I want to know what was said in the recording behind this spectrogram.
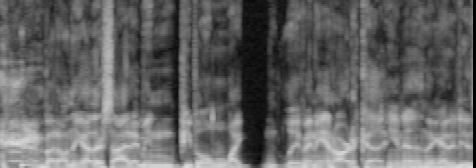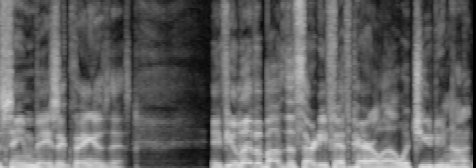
but on the other side, I mean, people like live in Antarctica, you know, they got to do the same basic thing as this. If you live above the 35th parallel, which you do not,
